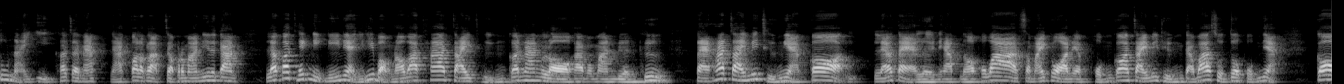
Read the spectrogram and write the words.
ตู้ไหนอีกเข้าใจไหมนะก็หลักๆจะประมาณนี้ล้วกัน แล้วก็เทคนิคนี้เนี่ยอย่างที่บอกนะว่าถ้าใจถึงก็นั่งรอครับประมาณเดือนครึ่ง แต่ถ้าใจไม่ถึงเนี่ยก็แล้วแต่เลยนะครับเนาะเพราะว่าสมัยก่อนเนี่ยผมก็ใจไม่ถึงแต่ว่าส่วนตัวผมเนี่ยก็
